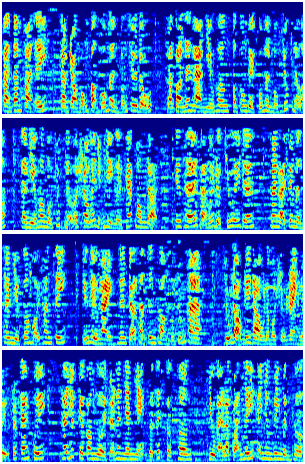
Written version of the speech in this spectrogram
toàn tâm toàn ý, làm tròn bổn phận của mình vẫn chưa đủ, bạn còn nên làm nhiều hơn phần công việc của mình một chút nữa, là nhiều hơn một chút nữa so với những gì người khác mong đợi. Như thế bạn mới được chú ý đến, mang lại cho mình thêm nhiều cơ hội thăng tiến. Những điều này nên trở thành tinh thần của chúng ta. Chủ động đi đầu là một sự rèn luyện rất đáng quý, nó giúp cho con người trở nên nhanh nhẹn và tích cực hơn. Dù bạn là quản lý hay nhân viên bình thường,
